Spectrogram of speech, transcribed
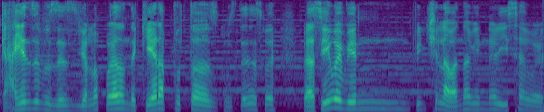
cállense, pues yo lo juego donde quiera, putos. Ustedes juegan. Pero así, güey, bien pinche la banda bien eriza, güey.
